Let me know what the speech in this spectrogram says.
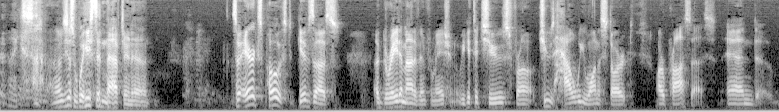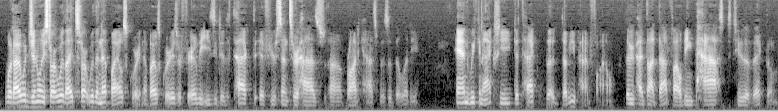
I'm like, son of a, I was just wasted an afternoon. So Eric's post gives us a great amount of information. We get to choose from choose how we want to start our process. And what I would generally start with, I'd start with a NetBIOS query. NetBIOS queries are fairly easy to detect if your sensor has uh, broadcast visibility. And we can actually detect the WPAD file, WPAD.dat file being passed to the victim.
